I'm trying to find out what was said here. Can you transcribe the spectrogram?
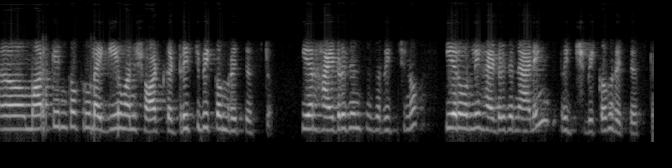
Uh, Markovnikov rule I gave one shortcut, rich become richest. Here hydrogen is rich, no? Here only hydrogen adding, rich become richest.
